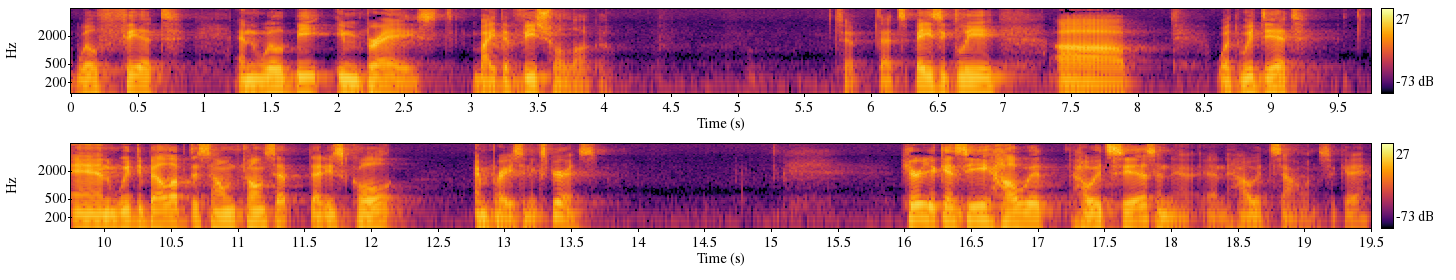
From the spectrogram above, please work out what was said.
will fit and will be embraced by the visual logo. So that's basically uh, what we did. And we developed the sound concept that is called embracing experience. Here you can see how it, how it says and, and how it sounds, okay?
